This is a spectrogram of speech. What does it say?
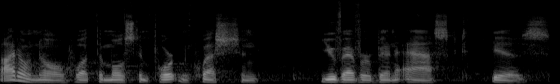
I don't know what the most important question you've ever been asked is.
